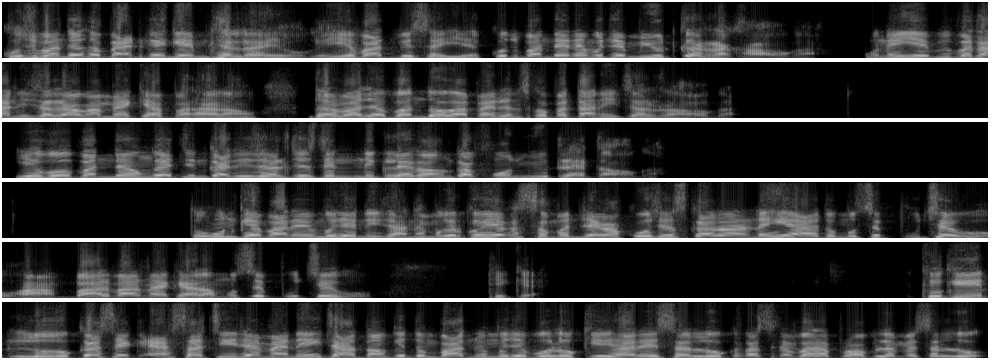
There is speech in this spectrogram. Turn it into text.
कुछ बंदे तो बैठ के गेम खेल रहे होंगे, ये बात भी सही है। कुछ बंदे ने मुझे म्यूट कर रखा होगा। उन्हें ये भी पता नहीं चल रहा होगा मैं क्या पढ़ा रहा हूँ। दरवाज़ा बंद होगा पेरेंट्स को पता नहीं चल रहा होगा। ये वो बंदे होंगे जिनका रिज़ल्ट जिस दिन निकलेगा, उनका फ़ोन म्यूट रहता होगा। तो उनके बारे में मुझे नहीं जाना मगर कोई अगर समझने का कोशिश कर रहा नहीं आया तो मुझसे पूछे वो। हाँ बार बार मैं कह रहा हूँ मुझसे पूछे वो। ठीक है? क्योंकि लोकस एक ऐसा चीज़ है मैं नहीं चाहता हूँ कि तुम बाद में मुझे बोलो कि अरे सर लोकस में बड़ा प्रॉब्लम है। सर लो,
